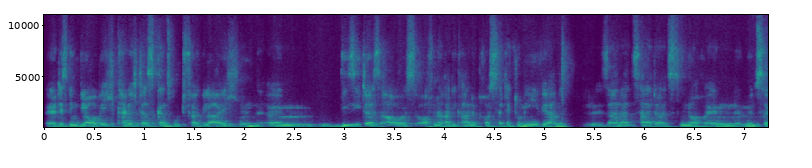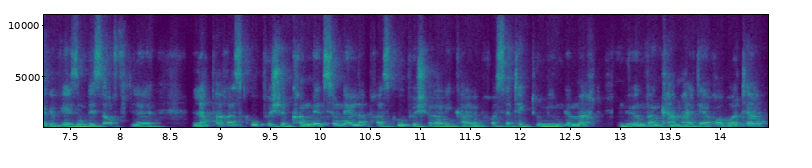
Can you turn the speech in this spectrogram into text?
Äh, deswegen glaube ich, kann ich das ganz gut vergleichen. Ähm, wie sieht das aus? Offene radikale Prostatektomie. Wir haben seinerzeit, als du noch in Münster gewesen bist, auch viele laparoskopische, konventionell laparoskopische radikale Prostatektomien gemacht. Und irgendwann kam halt der Roboter.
